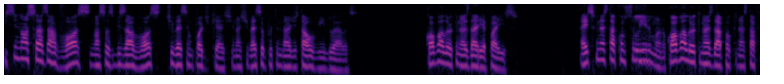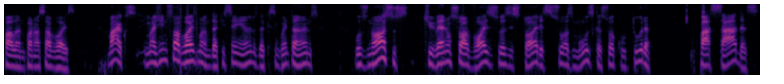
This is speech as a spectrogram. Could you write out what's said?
e se nossas avós, nossas bisavós tivessem um podcast e nós tivéssemos a oportunidade de estar ouvindo elas? Qual o valor que nós daria pra isso? É isso que nós está construindo, mano. Qual o valor que nós dá para o que nós está falando, para nossa voz? Marcos, imagine sua voz, mano, daqui 100 anos, daqui 50 anos. Os nossos tiveram sua voz, suas histórias, suas músicas, sua cultura passadas,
